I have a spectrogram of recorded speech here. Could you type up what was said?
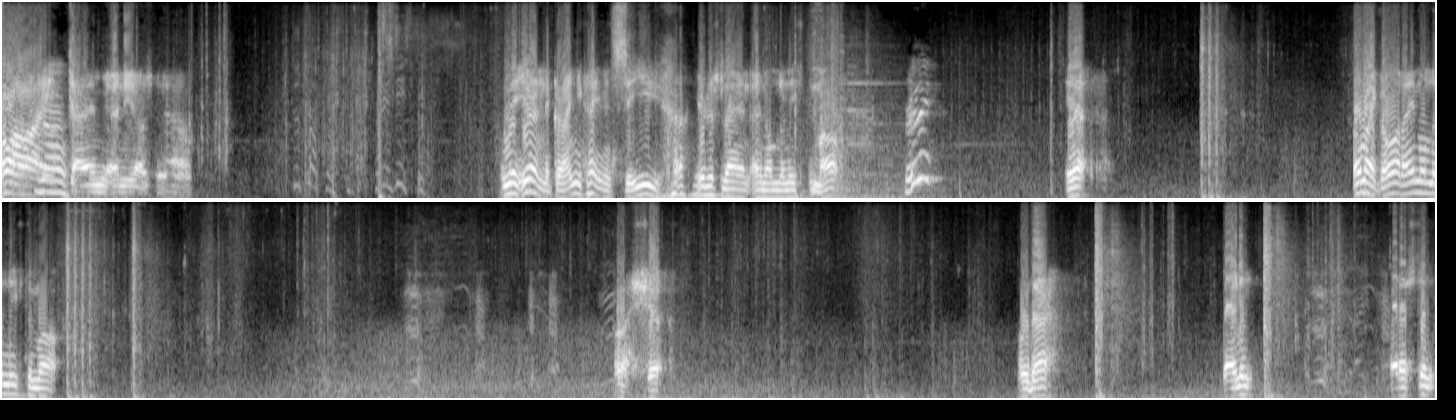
Oh, No. damn it, I knew that was gonna happen. Tutto a posto. Resisti. I mean, you're in the ground, you can't even see you. you're just laying in underneath the map. Really? Yeah. Oh my god, I'm underneath the map. Oh shit. Oh there. Down him. Finished him.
